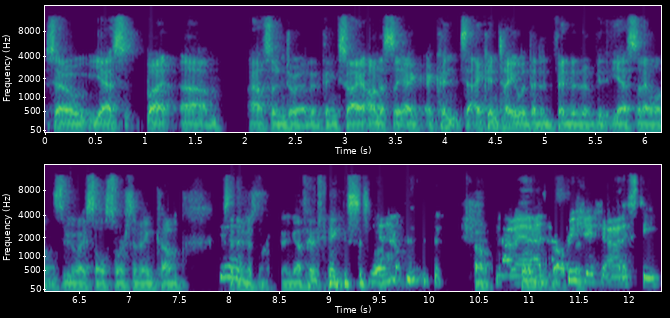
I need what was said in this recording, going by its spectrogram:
So yes, but um, I also enjoy other things. So I honestly, I, I couldn't, I couldn't tell you what the definitive yes, and I want this to be my sole source of income because yeah. I just like doing other things. Yeah. so, no, man, I appreciate your honesty.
